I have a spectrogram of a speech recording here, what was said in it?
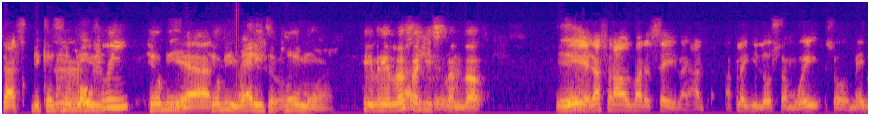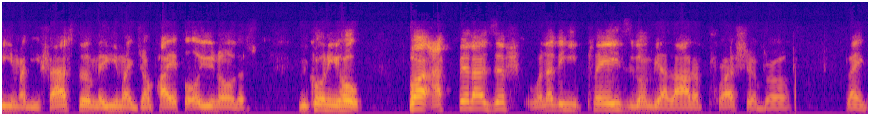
That's because he'll be hopefully, he'll be Yes, he'll be ready true. to play more. he, he looks That's like he true. slimmed up. Yeah. that's what I was about to say. Like I, I feel like he lost some weight, so maybe he might be faster. Maybe he might jump higher for all you know. That's we can only hope. But I feel as if whenever he plays, there's gonna be a lot of pressure, bro. Like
